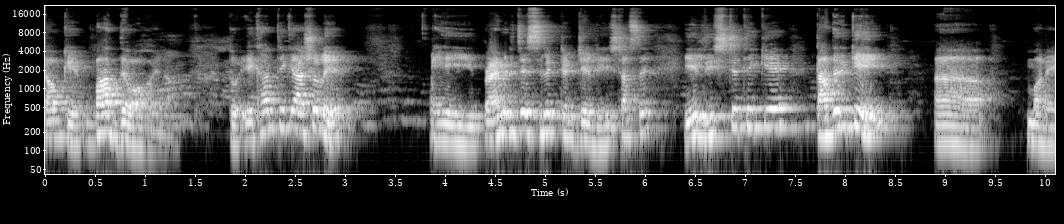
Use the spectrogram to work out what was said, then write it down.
কাউকে বাদ দেওয়া হয় না। তো এখান থেকে আসলে এই প্রাইমারি যে সিলেক্টেড যে লিস্ট আছে, এই লিস্টে থেকে তাদেরকেই মানে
